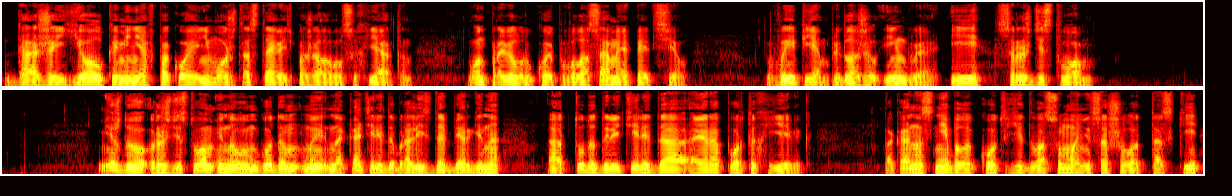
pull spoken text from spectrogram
«Даже елка меня в покое не может оставить», — пожаловался Хьяртон. Он провел рукой по волосам и опять сел. «Выпьем», — предложил Ингве, — «и с Рождеством». Между Рождеством и Новым годом мы на катере добрались до Бергена, — а оттуда долетели до аэропорта Хьевик. Пока нас не было, кот едва с ума не сошел от тоски,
